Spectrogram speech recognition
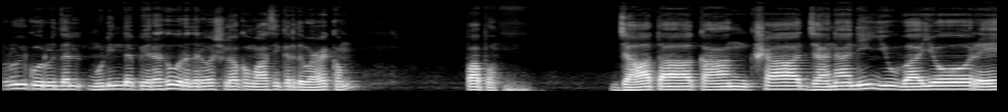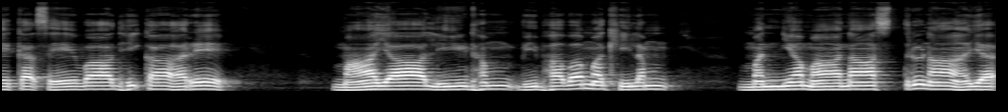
பொருள் கூறுதல் முடிந்த பிறகு ஒரு தடவை ஸ்லோகம் வாசிக்கிறது வழக்கம் பார்ப்போம் जाताकाङ्क्षा जननि युवयोरेकसेवाधिकारे मायालीढं विभवमखिलं मन्यमानास्तृणाय।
